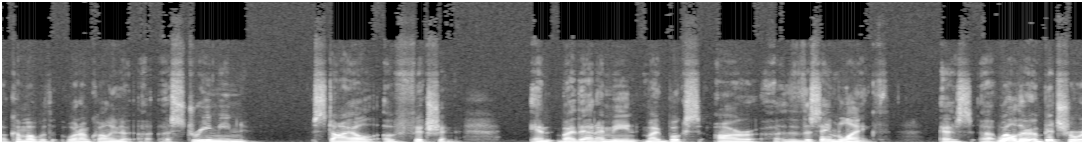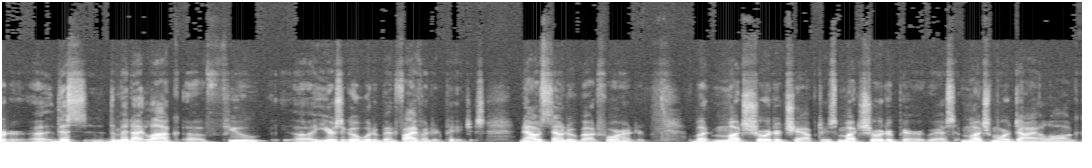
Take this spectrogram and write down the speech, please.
uh, come up with what I'm calling a, a- streaming style of fiction. And by that I mean my books are uh, the same length as uh, well. They're a bit shorter. Uh, this the Midnight Lock a few uh, years ago would have been 500 pages. Now it's down to about 400, but much shorter chapters, much shorter paragraphs, much more dialogue.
